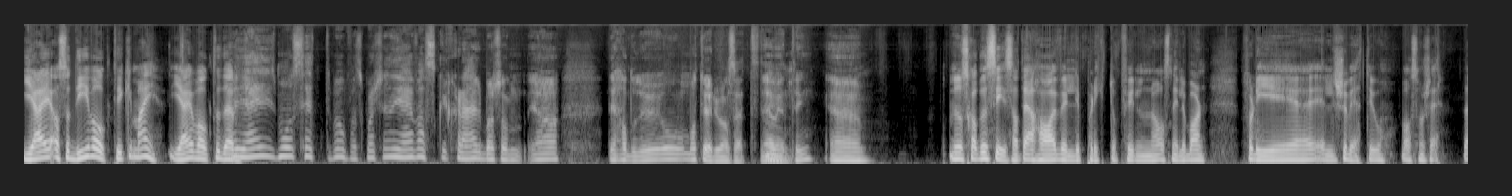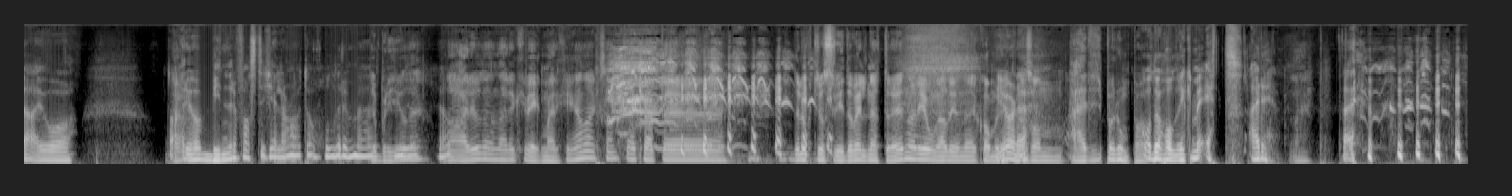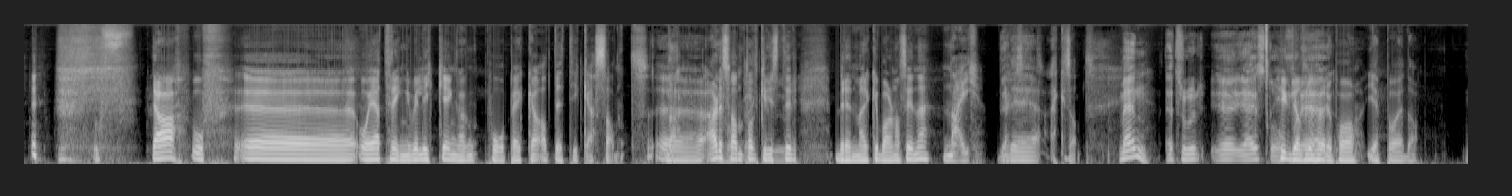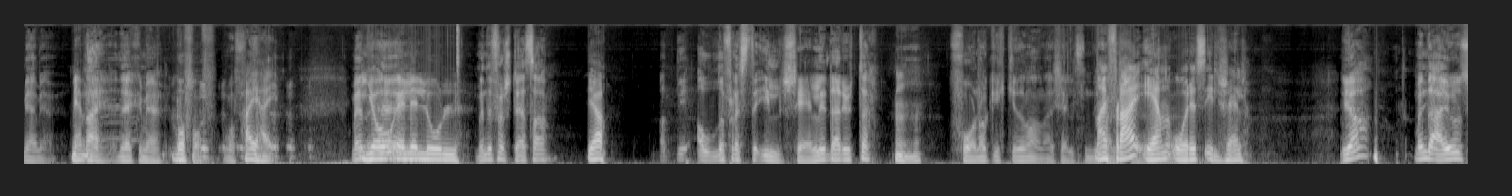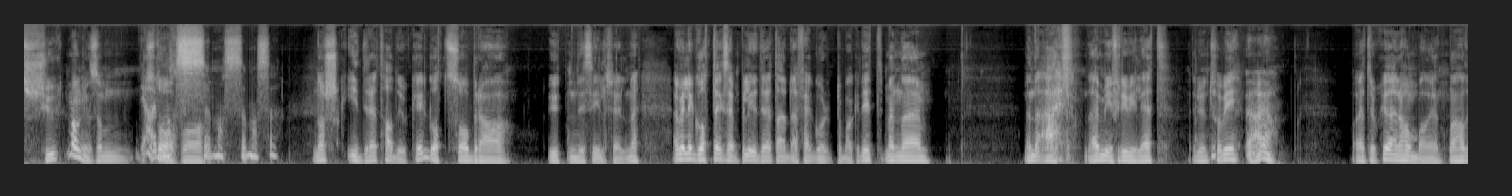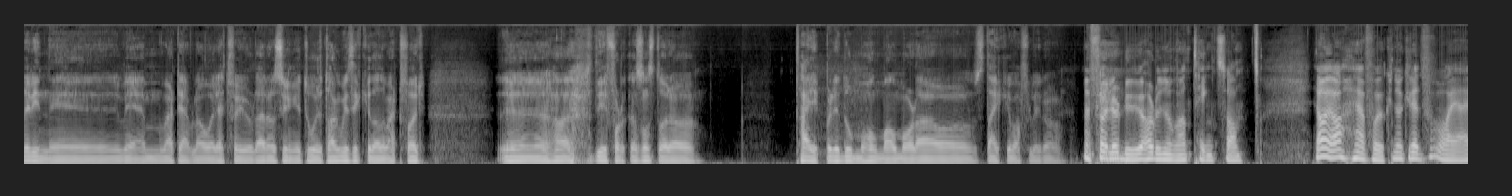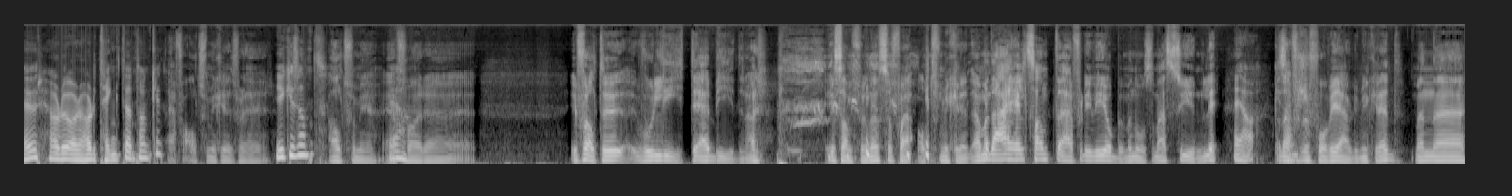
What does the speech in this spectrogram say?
Jeg, altså, de valgte ikke meg. Jeg valgte dem. Men jeg må sette på oppvaskmaskinen, jeg vasker klær. Bare sånn Ja, det hadde du jo måttet gjøre uansett. Det er jo én ting. Uh, Men nå skal det sies at jeg har veldig pliktoppfyllende og snille barn. Fordi eh, ellers så vet de jo hva som skjer. Det er jo Da er det jo binder det fast i kjelleren vet du, holder det med det blir jo det. Ja. Da er det jo den der kvegmerkinga, da. Ikke sant. Det er klart det, det lukter jo svidd og veldig nøtterøy når de unga dine kommer Gjør ut med sånn R på rumpa. Og det holder ikke med ett R. Nei. Nei. ja, uff. Eh, og jeg trenger vel ikke engang påpeke at dette ikke er sant. Eh, Nei, er det sant at Christer brennmerker barna sine? Nei, Det det er er, ikke sant. Men jeg tror jeg, jeg står Hyggelig at dere hører på Jeppe og Edda. Mjau, mjau. Nei, det er ikke mjau. Voff, voff. Hei, hei. Men, Yo eh, eller lol. Men det første jeg sa, Ja. at de aller fleste ildsjeler der ute Mhm. får nok ikke den anerkjennelsen de Nei, for det er én årets ildsjel. Ja, men det er jo sjukt mange som Ja, står masse, på masse, masse. Norsk idrett hadde jo ikke gått så bra uten disse ildsjelene. Et veldig godt eksempel i idrett, er derfor jeg går tilbake dit. Men, eh, men det, er, det er mye frivillighet rundt forbi. Ja, ja. Og jeg tror ikke de der håndballjentene hadde vunnet VM hvert jævla år rett før jul der og synget Toretang hvis ikke det hadde vært for uh, de folka som står og teiper de dumme håndballmåla og steiker vafler og Men føler du, har du noen gang tenkt sånn Ja ja, jeg får jo ikke noe kred for hva jeg gjør. Har du, har du tenkt den tanken? Jeg får altfor mye kred for det jeg gjør. Ikke sant? Altfor mye. Jeg Ja. får uh, I forhold til hvor lite jeg bidrar i samfunnet, så får jeg altfor mye kred. Ja, men det er helt sant. Det er fordi vi jobber med noe som er synlig. Ja, Og derfor så får vi jævlig mye kred. Men uh,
